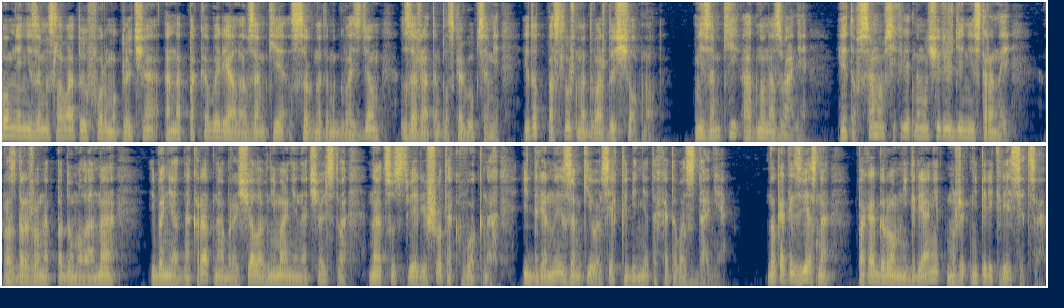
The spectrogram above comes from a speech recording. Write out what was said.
Помня незамысловатую форму ключа, она поковыряла в замке согнутым гвоздем, зажатым плоскогубцами, и тот послушно дважды щелкнул. Не замки, а одно название. И это в самом секретном учреждении страны, раздраженно подумала она, ибо неоднократно обращала внимание начальства на отсутствие решеток в окнах и дряные замки во всех кабинетах этого здания. Но, как известно, Пока гром не грянет, мужик не перекрестится.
